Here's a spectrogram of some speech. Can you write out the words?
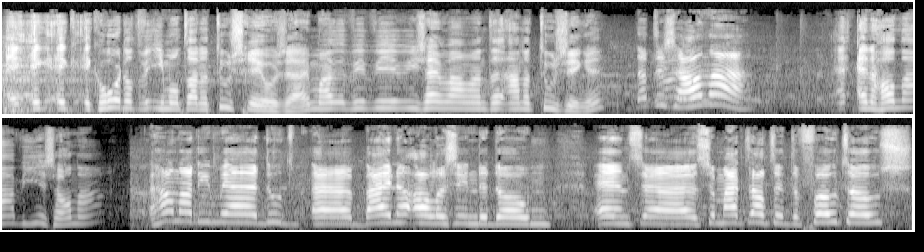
Ik, ik, ik, ik hoor dat we iemand aan het toeschreeuwen zijn, maar wie, wie, wie zijn we aan het, aan het toezingen? Dat is Hanna. En, en Hanna, wie is Hanna? Hanna die eh, doet eh, bijna alles in de doom. En ze, ze maakt altijd de foto's.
